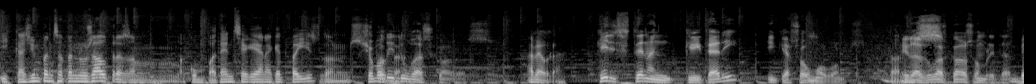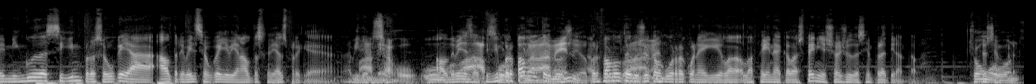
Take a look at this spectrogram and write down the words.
i que hagin pensat en nosaltres, amb la competència que hi ha en aquest país, doncs... Això vol dir escolta, dues coses. A veure, Que ells tenen criteri i que sou molt bons. Doncs- I les dues coses són veritat. benvingudes siguin, però segur que hi ha altre nivell, segur que hi havia altres candidats, perquè, evidentment, segur. el nivell és altíssim, però fa molta il·lusió, però fa molta il·lusió que algú reconegui la, la feina que vas fent i això ajuda sempre a tirar endavant. Això molt bons,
